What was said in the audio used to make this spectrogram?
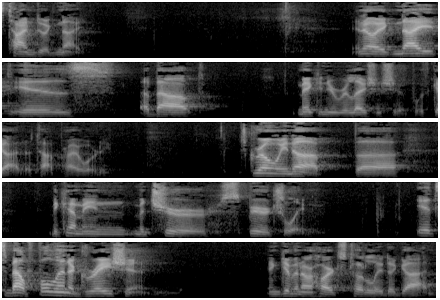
It's time to ignite. You know, ignite is about making your relationship with God a top priority. It's growing up, uh, becoming mature spiritually. It's about full integration and giving our hearts totally to God.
